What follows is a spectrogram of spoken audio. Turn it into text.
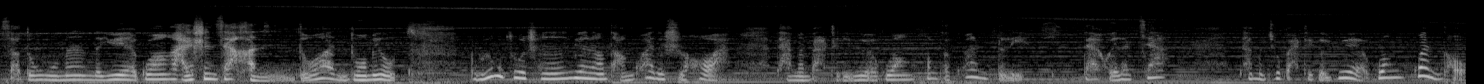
小动物们的月光还剩下很多很多没有。不用做成月亮糖块的时候啊，他们把这个月光放在罐子里，带回了家。他们就把这个月光罐头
